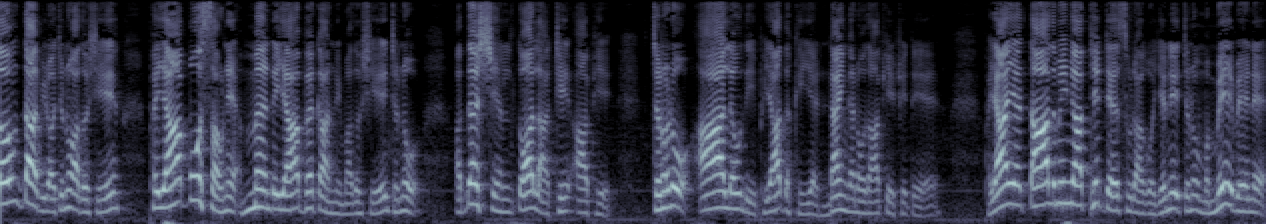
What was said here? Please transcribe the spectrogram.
တုံးတက်ပြီးတော့ကျွန်တော်ကဆိုရှင်ဖျားပို့ဆောင်တဲ့အမှန်တရားဘက်ကနေမှာဆိုရှင်ကျွန်တော်အသက်ရှင်သွားလာခြင်းအဖြစ်ကျွန်တော်တို့အားလုံးဒီဘုရားသခင်ရဲ့နိုင်ငံတော်သားဖြစ်ဖြစ်တယ်။ဘုရားရဲ့သားသမီးများဖြစ်တယ်ဆိုတာကိုယနေ့ကျွန်တော်မမေ့ဘဲနဲ့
